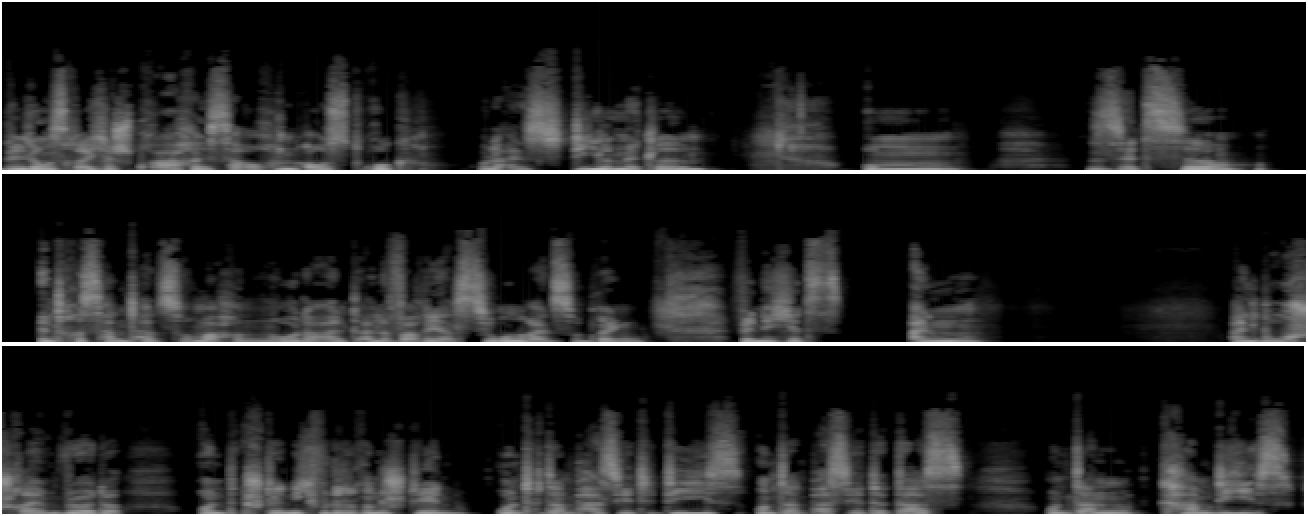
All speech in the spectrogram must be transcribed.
Bildungsreiche Sprache ist ja auch ein Ausdruck oder ein Stilmittel, um Sätze interessanter zu machen oder halt eine Variation reinzubringen. Wenn ich jetzt ein, ein Buch schreiben würde und ständig würde drin stehen, und dann passierte dies und dann passierte das und dann kam dies.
